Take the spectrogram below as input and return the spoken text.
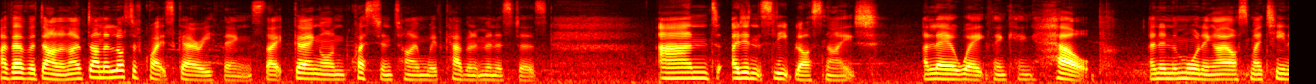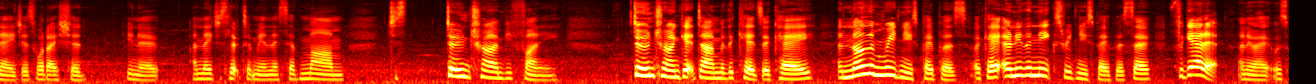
I've ever done, and I've done a lot of quite scary things, like going on question time with cabinet ministers. And I didn't sleep last night. I lay awake thinking, help. And in the morning, I asked my teenagers what I should you know, and they just looked at me and they said, Mum, just don't try and be funny. Don't try and get down with the kids, okay? And none of them read newspapers, okay? Only the Neeks read newspapers, so forget it. Anyway, it was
